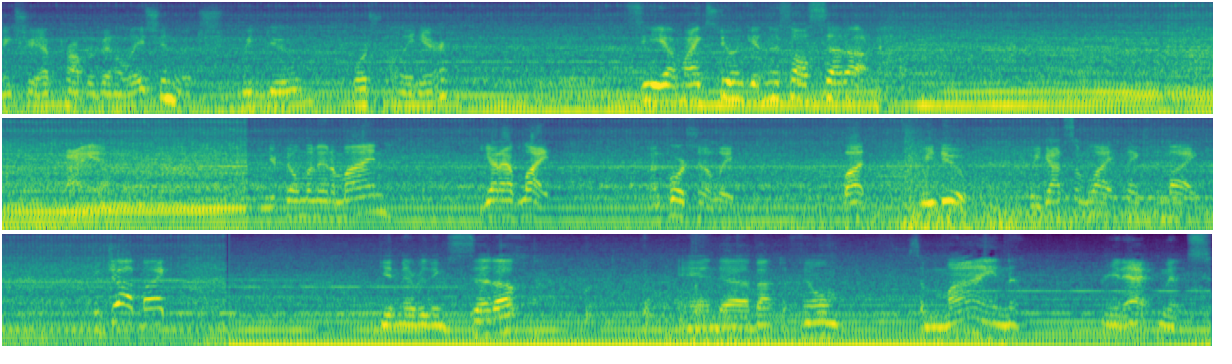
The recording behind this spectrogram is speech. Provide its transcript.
Make sure you have proper ventilation, which we do fortunately here. See how Mike's doing getting this all set up. I am. When you're filming in a mine, you gotta have light, unfortunately. But we do. We got some light, thanks to Mike. Good job, Mike. Getting everything set up and uh, about to film some mine reenactments.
